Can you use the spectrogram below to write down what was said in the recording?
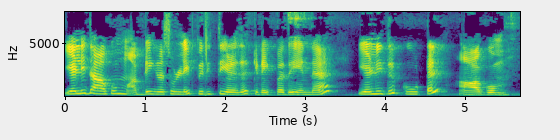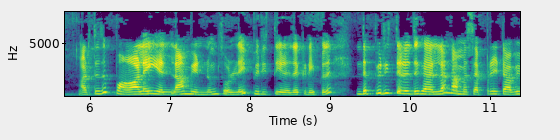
எளிதாகும் அப்படிங்கிற சொல்லை பிரித்து எழுத கிடைப்பது என்ன? எளிது கூட்டல் ஆகும். அடுத்தது பாலை எல்லாம் என்னும் சொல்லை பிரித்து எழுத கிடைப்பது. இந்த பிரித்தெழுதுக எல்லாம் நம்ம செப்பரேட்டாகவே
